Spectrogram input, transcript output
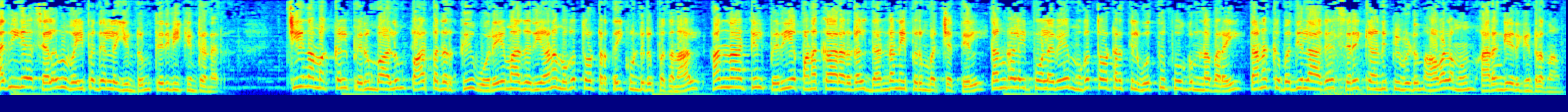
அதிக செலவு வைப்பதில்லை என்றும் தெரிவிக்கின்றனர். சீன மக்கள் பெரும்பாலும் பார்ப்பதற்கு ஒரே மாதிரியான முகத்தோற்றத்தை கொண்டிருப்பதனால் அந்நாட்டில் பெரிய பணக்காரர்கள் தண்டனை பெறும் பட்சத்தில் தங்களைப் போலவே முகத்தோற்றத்தில் ஒத்துப்போகும் நபரை தனக்கு பதிலாக சிறைக்கு அனுப்பிவிடும் அவலமும் அரங்கேறுகின்றதாம்.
